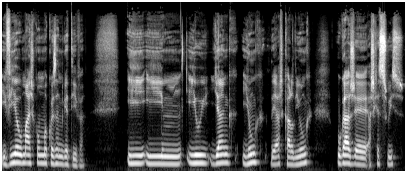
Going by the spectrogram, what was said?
e via-o mais como uma coisa negativa. E, e, e o Jung, Jung, aliás, Carl Jung, o gajo é, acho que é suíço,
